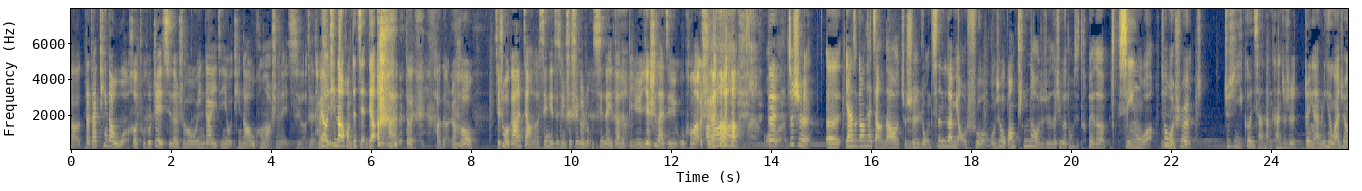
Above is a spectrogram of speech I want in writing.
呃，大家听到我和图图这一期的时候，我应该已经有听到悟空老师那一期了。对，没有听到的话我们就剪掉。啊，对，好的。然后其实我刚刚讲的心理咨询师是个容器那一段的比喻，也是来自于悟空老师。对，就是呃，鸭子刚才讲到就是容器的那段描述，我觉得我光听到我就觉得这个东西特别的吸引我，就我是。就是一个，你想想看，就是对你来说，你可以完全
